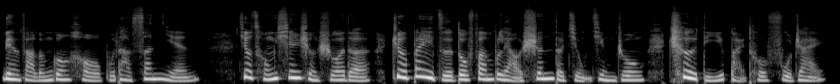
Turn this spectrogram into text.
练法轮功后不到三年，就从先生说的这辈子都翻不了身的窘境中彻底摆脱负债，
